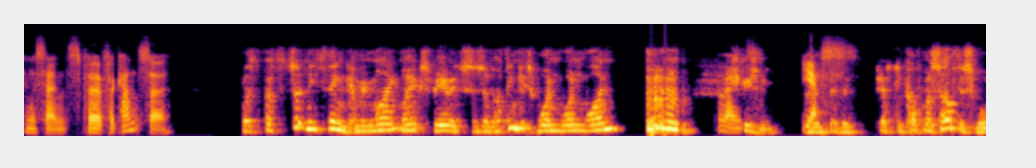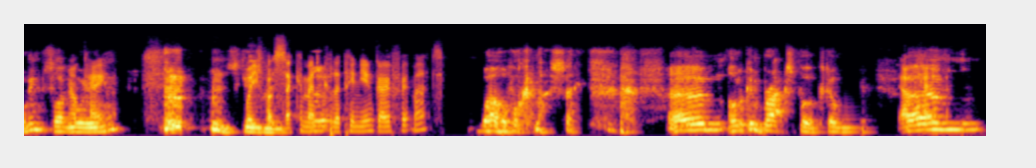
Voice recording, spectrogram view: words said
in a sense for, for cancer. Well, I certainly think. I mean, my my experiences of I think it's one one one. Excuse me. Yes. I had a bit of a chesty cough myself this morning, slightly okay. well, you've me. second medical uh, opinion. Go for it, Matt. Well, what can I say? um, I'll look in Brack's book, don't we? Okay. Um,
